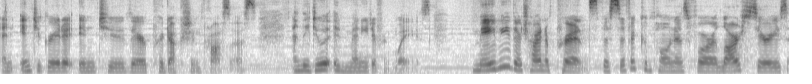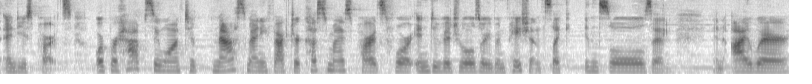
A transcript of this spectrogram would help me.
and integrate it into their production process. And they do it in many different ways. Maybe they're trying to print specific components for large series end-use parts, or perhaps they want to mass manufacture customized parts for individuals or even patients, like insoles and, and eyewear.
